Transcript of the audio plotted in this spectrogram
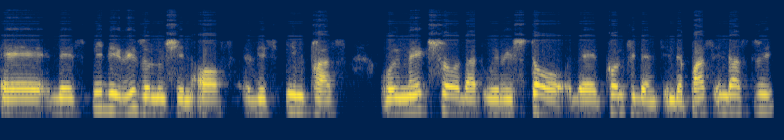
uh, the speedy resolution of this impasse will make sure that we restore the confidence in the bus industry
